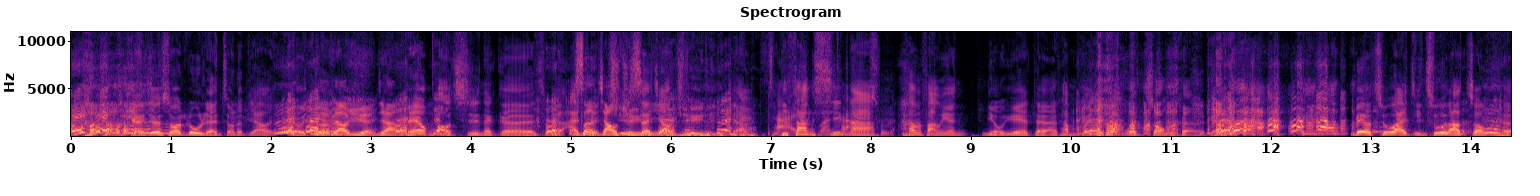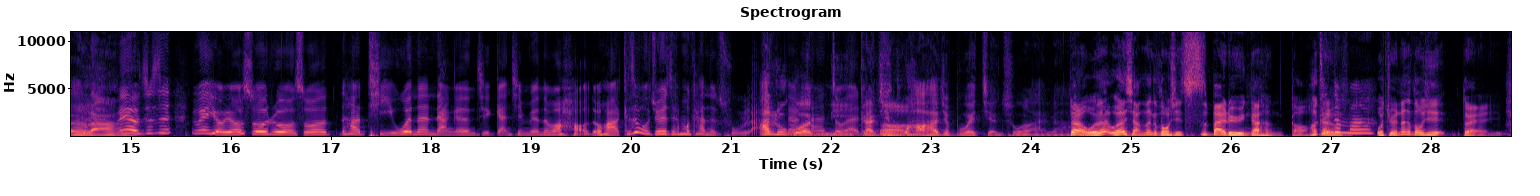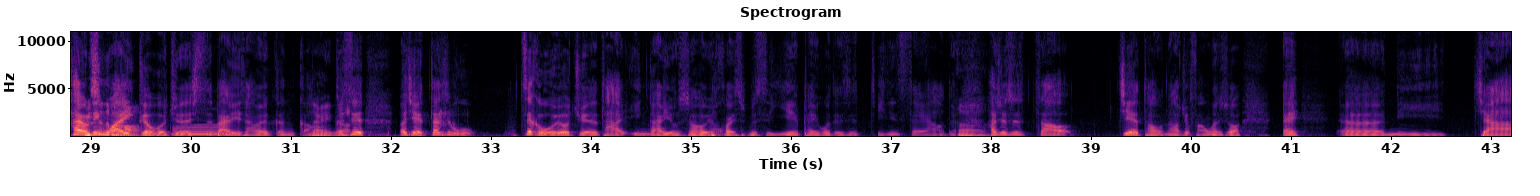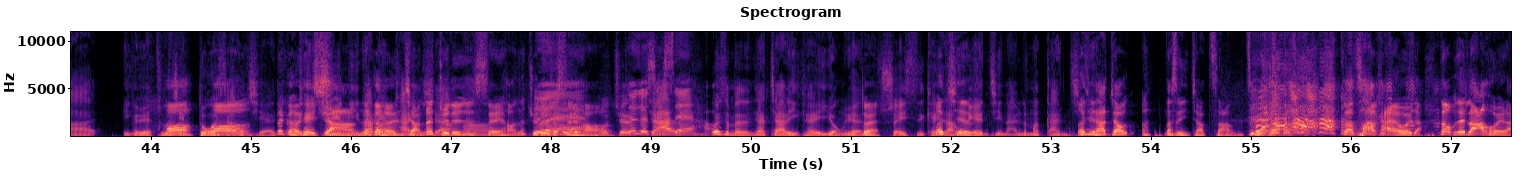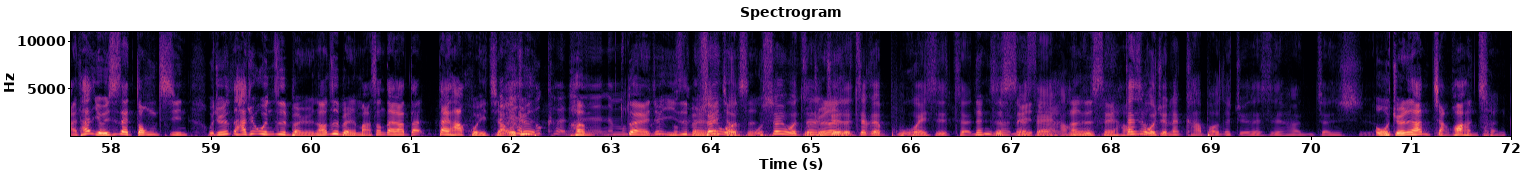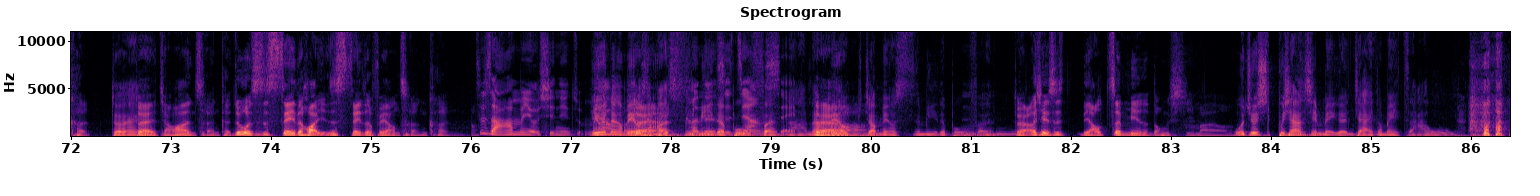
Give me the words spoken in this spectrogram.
可能就是说路人走的比较有一点 比较远，这样。没有保持那个什么安全距社交距离。这样。你放心啦，他们访问纽约的，他们不会去访问中和的。没有出外景，出到中和啦。没有，就是因为有有说，如果说他提问，那两个人其实感情没有那么好的话，可是我觉得他们看得出来。啊，如果你感情不好，他就不会剪出来了。对，我在我在想那个东西失败率应该很高。他可能真的吗？我觉得那个东西对。还有另外一个，我觉得失败率才会更高。可是，而且，但是我 这个我又觉得他应该有时候会是不是夜配，或者是已经 say 好的。他就是到街头，然后就访问说，哎。呃，你家一个月租金多少钱？那个可以去你那边看一下，那绝对是谁好？那绝对是谁好？我觉得家为什么人家家里可以永远对随时可以让别人进来那么干净？而且他叫呃，那是你家脏，要岔开了我讲。那我们再拉回来，他有一次在东京，我觉得他去问日本人，然后日本人马上带他带带他回家。我觉得很对，就以日本人来讲，所以我所以我真的觉得这个不会是真的，那是谁好？那是谁好？但是我觉得那 couple 的绝对是很真实。我觉得他们讲话很诚恳。对对，讲话很诚恳。如果是 C 的话，也是 C 的非常诚恳。至少他们有心理准备，因为那个没有什么私密的部分啊，那没有比较没有私密的部分。对，而且是聊正面的东西嘛。我就不相信每个人家里都没杂物。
